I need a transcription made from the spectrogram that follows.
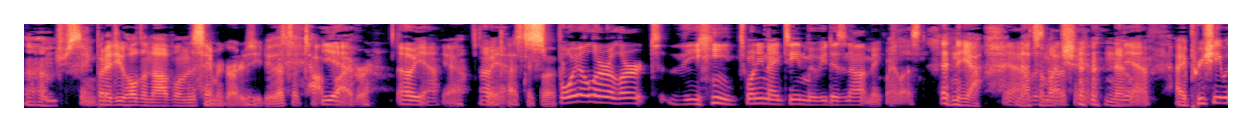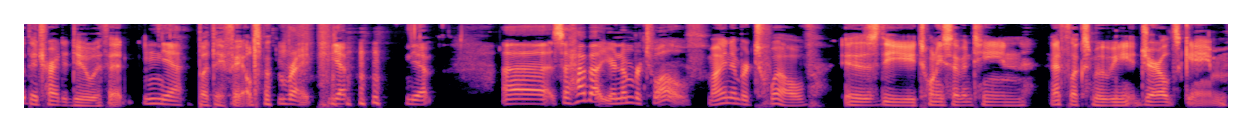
Um, Interesting. but I do hold the novel in the same regard as you do. That's a top Yeah. fiver. oh yeah, Yeah, oh fantastic yeah. book. Spoiler alert: the twenty nineteen movie does not make my list. yeah, Yeah, Not so much. No. Yeah, I appreciate what they tried to do with it, Mm, yeah, but they failed. right. Yep, yep. Uh, so how about your number twelve? My number 12 is the 2017 Netflix movie Gerald's Game.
